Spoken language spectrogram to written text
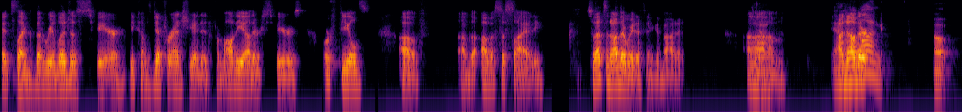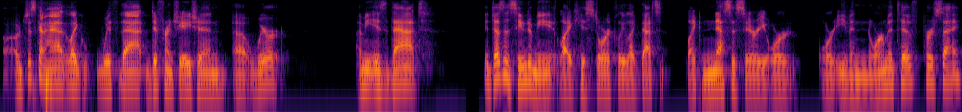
It's like mm. the religious sphere becomes differentiated from all the other spheres or fields of of, the, of a society. So that's another way to think about it. Um yeah. Yeah, another Oh, I'm just going to add, like, with that differentiation, uh, where, I mean, is that? It doesn't seem to me like historically, like that's like necessary or or even normative per se.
